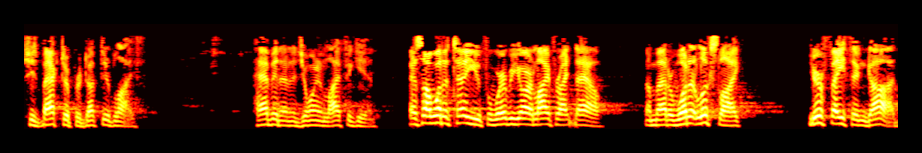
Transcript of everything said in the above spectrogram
she's back to a productive life, having and enjoying life again. And so I want to tell you, for wherever you are in life right now, no matter what it looks like, your faith in God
